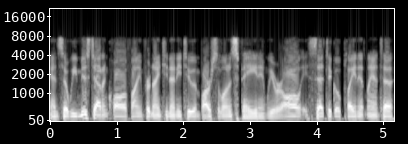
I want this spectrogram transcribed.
And so we missed out on qualifying for 1992 in Barcelona, Spain, and we were all set to go play in Atlanta.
